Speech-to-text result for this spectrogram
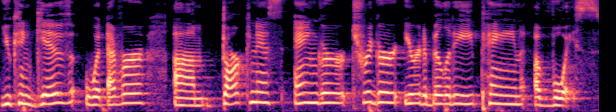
you can give whatever um, darkness, anger, trigger, irritability, pain a voice.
